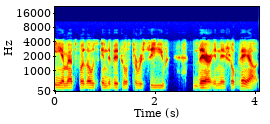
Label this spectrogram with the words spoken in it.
EMS for those individuals to receive their initial payout.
